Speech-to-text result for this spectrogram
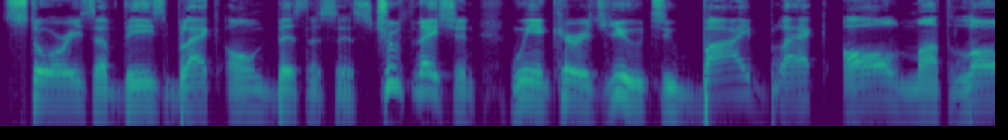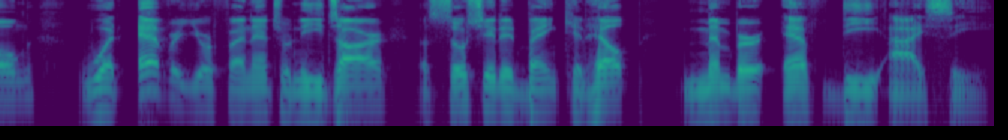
stories of these black owned businesses. Truth Nation, we encourage you to buy black all month long. Whatever your financial needs are, Associated Bank can help. Member FDIC.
